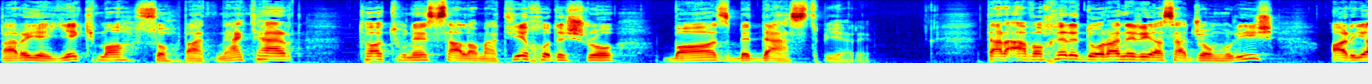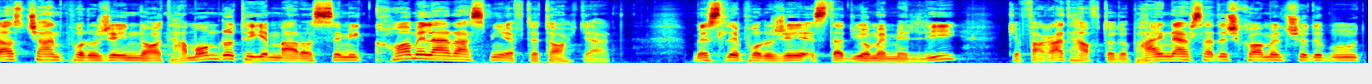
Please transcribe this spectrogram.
برای یک ماه صحبت نکرد تا تونست سلامتی خودش رو باز به دست بیاره. در اواخر دوران ریاست جمهوریش آریاس چند پروژه ناتمام رو طی مراسمی کاملا رسمی افتتاح کرد. مثل پروژه استادیوم ملی که فقط 75 درصدش کامل شده بود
